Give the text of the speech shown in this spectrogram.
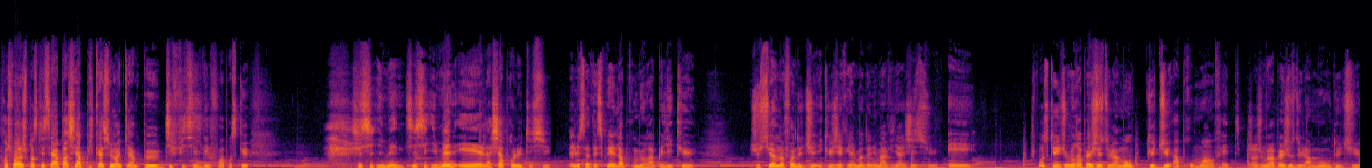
Franchement, je pense que c'est la partie application là qui est un peu difficile des fois parce que je suis humaine. Je suis humaine et la chair prend le dessus. Et le Saint-Esprit est là pour me rappeler que je suis un enfant de Dieu et que j'ai réellement donné ma vie à Jésus. Et je pense que je me rappelle juste de l'amour que Dieu a pour moi en fait. Genre, je me rappelle juste de l'amour de Dieu.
